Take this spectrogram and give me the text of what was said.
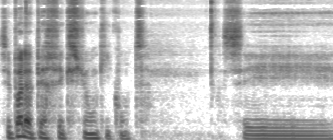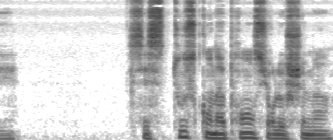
c'est pas la perfection qui compte. C'est c'est tout ce qu'on apprend sur le chemin.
